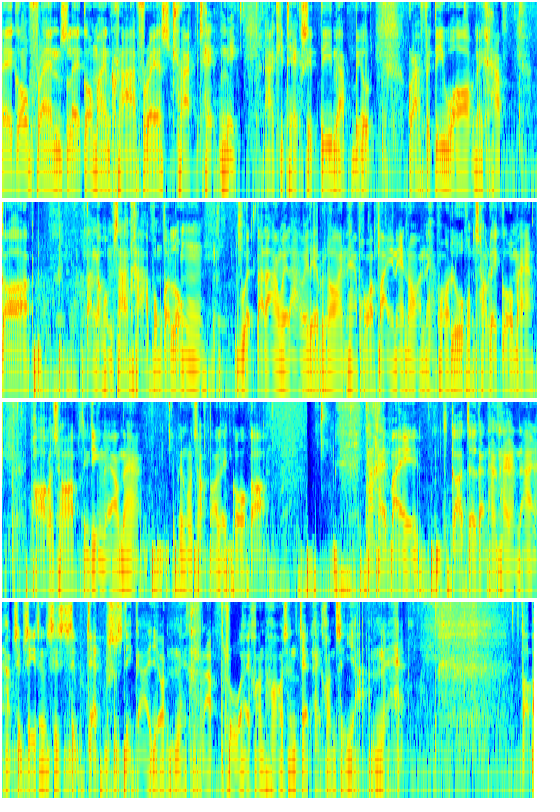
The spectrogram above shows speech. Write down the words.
Lego Friends Lego Minecraft Race Track Technic Architect City Map Build Graffiti Wall นะครับก็ตั้งแต่ผมทราบข่าวผมก็ลงตารางเวลาไว้เรียบร้อยนะฮะเพราะว่าไปแน่นอนนะฮะเพราะว่าลูกผมชอบเลโก้มาก พ่อก็ชอบจริงๆแล้วนะฮะ เป็นคนชอบต่อเลโก้ก็ ถ้าใครไปก็เจอกันทักทายกันได้นะครับ 14ถึง17พฤศจิกายนนะครับ True Icon Hall ชั้น 7 ไอคอนสยามนะฮะต่อไป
